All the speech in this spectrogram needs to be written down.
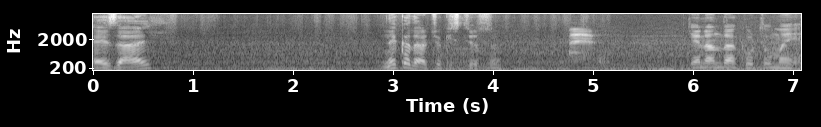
Ezel. Ne kadar çok istiyorsun? Neyi? Kenan'dan kurtulmayı.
